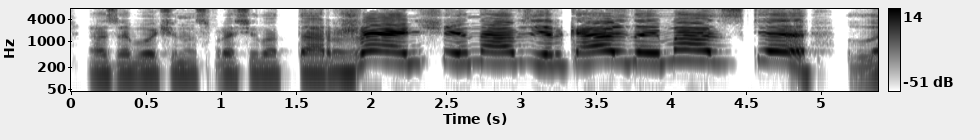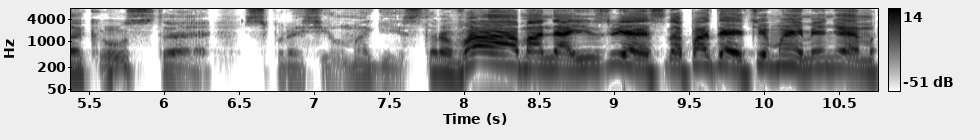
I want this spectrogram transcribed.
— озабоченно спросил Аттар. — Женщина в зеркальной маске. — Лакуста? — спросил магистр. — Вам она известна под этим именем.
